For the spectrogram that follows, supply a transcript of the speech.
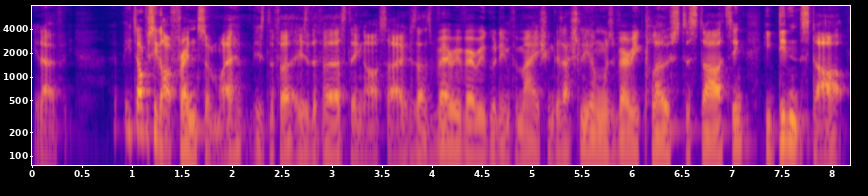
you know, he's obviously got a friend somewhere. Is the fir- is the first thing I'll say because that's very very good information. Because Ashley Young was very close to starting. He didn't start,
